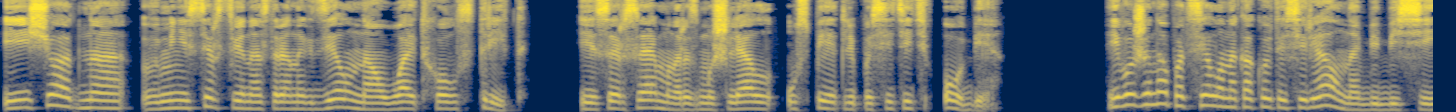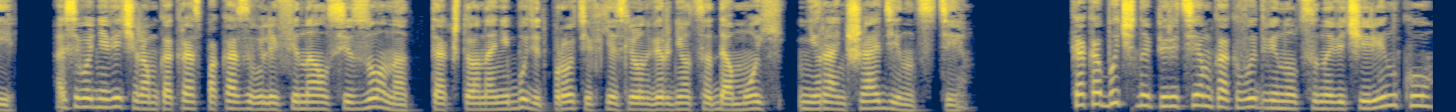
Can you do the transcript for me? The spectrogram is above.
и еще одна в Министерстве иностранных дел на Уайт-Холл-стрит и сэр Саймон размышлял, успеет ли посетить обе. Его жена подсела на какой-то сериал на BBC, а сегодня вечером как раз показывали финал сезона, так что она не будет против, если он вернется домой не раньше одиннадцати. Как обычно, перед тем, как выдвинуться на вечеринку,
